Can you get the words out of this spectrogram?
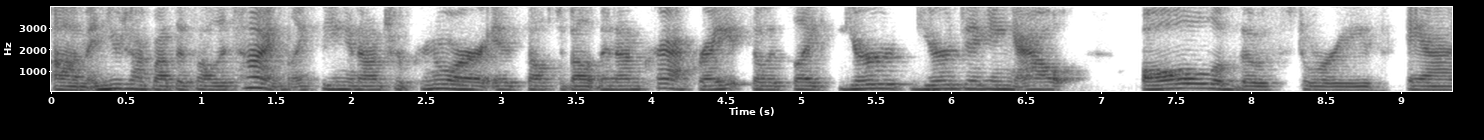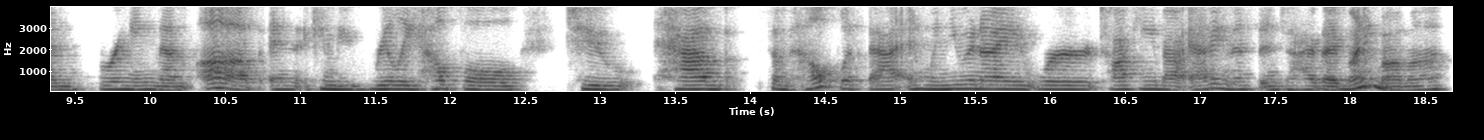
um, and you talk about this all the time, like being an entrepreneur is self-development on crack, right? So it's like you're you're digging out all of those stories and bringing them up and it can be really helpful to have some help with that and when you and i were talking about adding this into high vibe money mama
